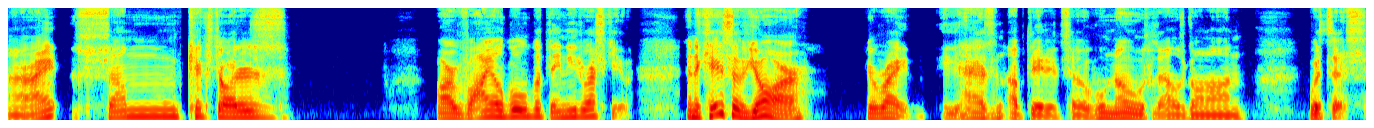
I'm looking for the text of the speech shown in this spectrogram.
All right. Some Kickstarters are viable, but they need rescue. In the case of Yar, you're right. He hasn't updated, so who knows what the hell is going on with this.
